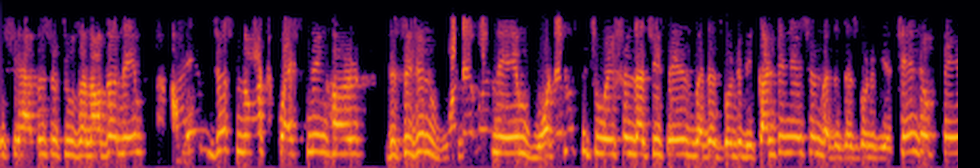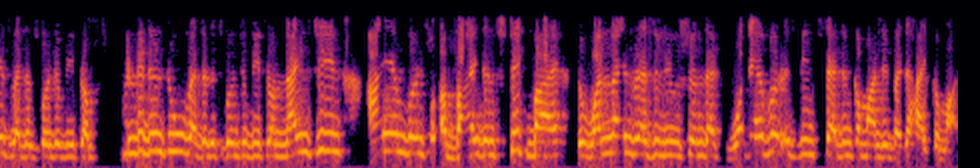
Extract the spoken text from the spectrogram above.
if she happens to choose another name. I am just not questioning her decision, whatever name, whatever situation that she says, whether it's going to be continuation, whether there's going to be a change of pace, whether it's going to be from 102, whether it's going to be from 19. I am going to abide and stick by the one-line resolution that whatever is being said and commanded by the High Command.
